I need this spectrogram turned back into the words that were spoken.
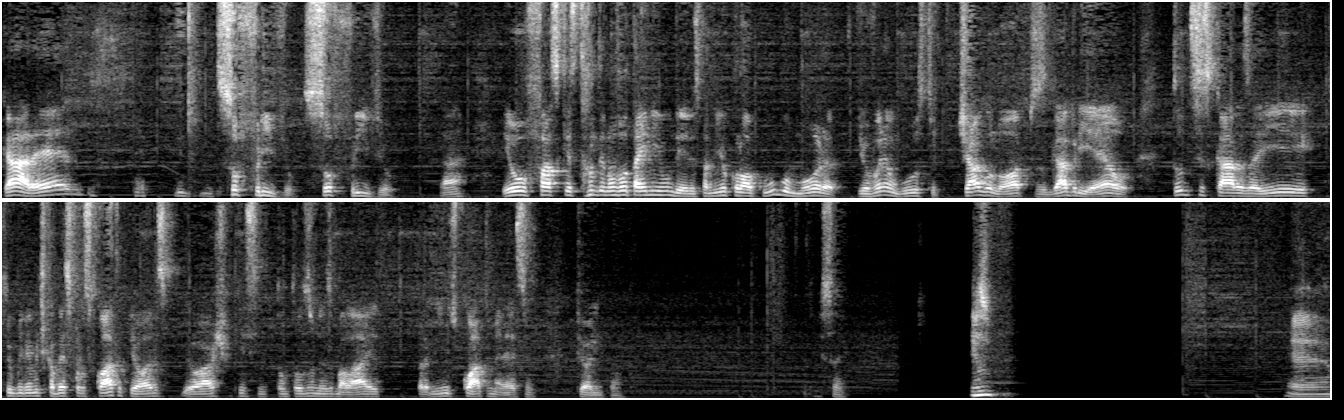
cara, é, é sofrível, sofrível, tá? Eu faço questão de não votar em nenhum deles. Para mim, eu coloco Hugo Moura, Giovanni Augusto, Thiago Lopes, Gabriel, todos esses caras aí que eu me lembro de cabeça foram os quatro piores. Eu acho que sim, estão todos no mesmo balaio. Para mim, os quatro merecem pior em campo. Isso aí. Mesmo? É,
